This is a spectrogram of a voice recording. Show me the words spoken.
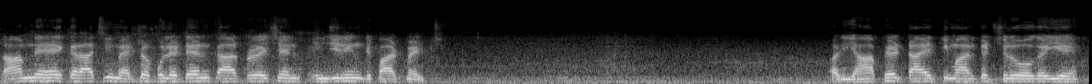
सामने है Karachi metropolitan corporation engineering department. और यहाँ फिर टायर की मार्केट शुरू हो गई है।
